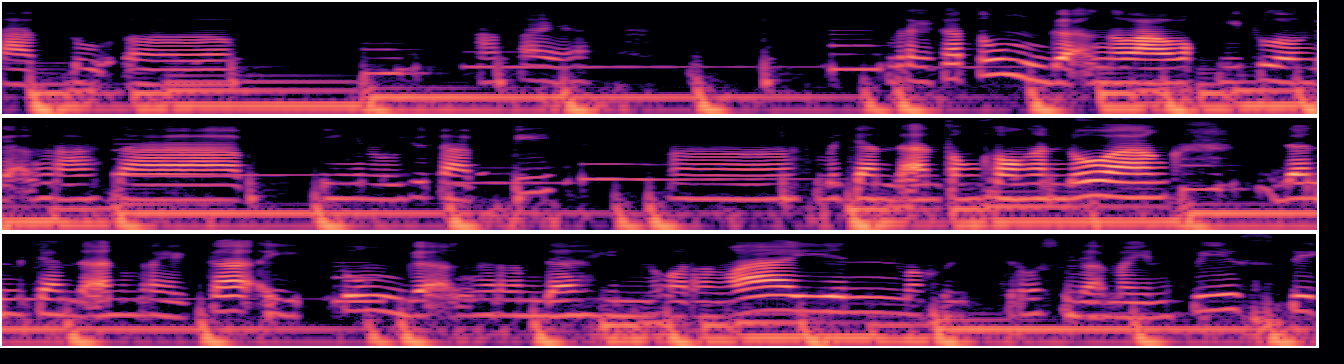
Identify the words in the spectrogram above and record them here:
satu uh, apa ya mereka tuh nggak ngelawak gitu loh nggak ngerasa ingin lucu tapi uh, bercandaan tongkrongan doang. Dan bercandaan mereka itu nggak ngerendahin orang lain maksud terus nggak main fisik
